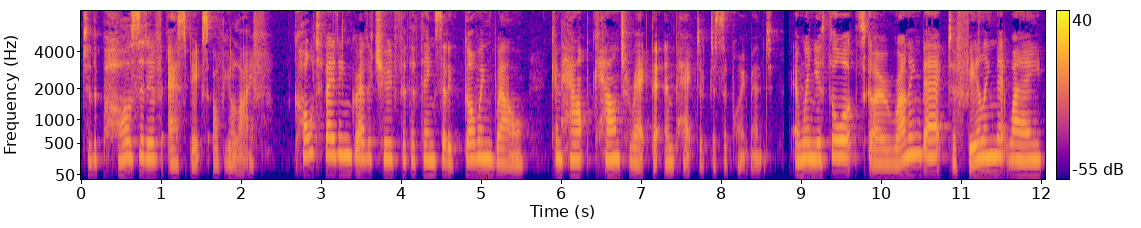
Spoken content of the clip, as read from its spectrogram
to the positive aspects of your life. Cultivating gratitude for the things that are going well can help counteract the impact of disappointment. And when your thoughts go running back to feeling that way,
